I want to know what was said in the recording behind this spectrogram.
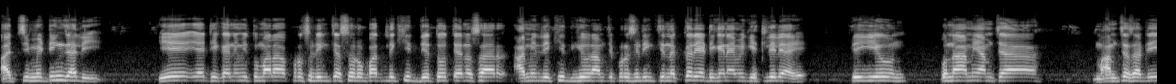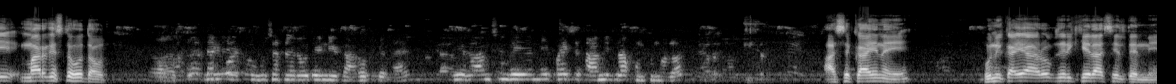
आजची मीटिंग झाली. हे या ठिकाणी मी तुम्हाला प्रोसिडिंगच्या स्वरूपात लिखित देतो. त्यानुसार आम्ही लिखित घेऊन आमची प्रोसिडिंगची नक्कल या ठिकाणी आम्ही घेतलेली आहे. ती घेऊन पुन्हा आम्ही आमच्या आमच्यासाठी मार्गस्थ होत आहोत. उषा सरोदे यांनी आरोप केला आहे की राम शिंदे यांनी पैसे आम्ही दाखवून तुम्हाला असं काही नाही. कुणी काही आरोप जरी केला असेल त्यांनी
